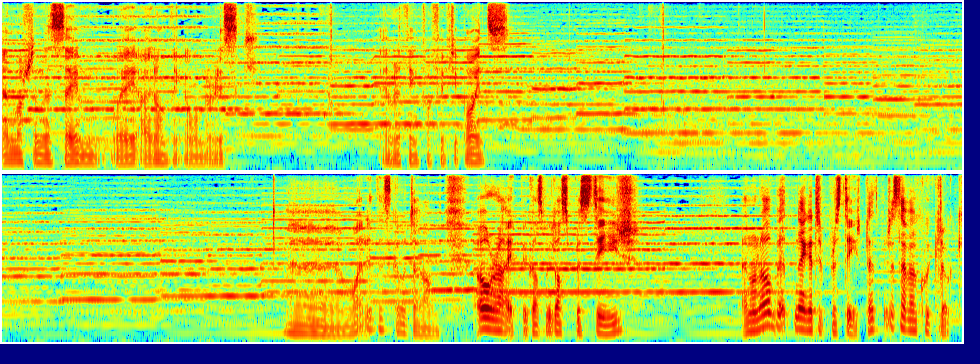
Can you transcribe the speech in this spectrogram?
And much in the same way, I don't think I want to risk everything for 50 points. This go down? Oh, right, because we lost prestige. And we're now a bit negative prestige. Let me just have a quick look.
